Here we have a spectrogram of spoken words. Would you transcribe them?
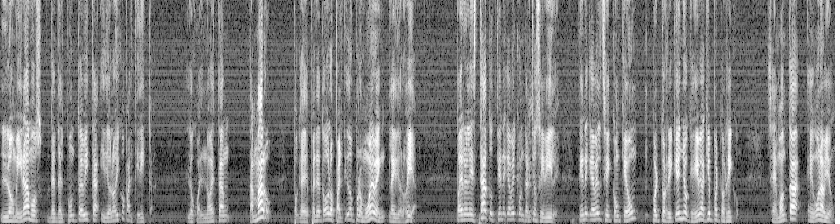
lo miramos desde el punto de vista ideológico partidista, lo cual no es tan, tan malo, porque después de todo los partidos promueven la ideología. Pero el estatus tiene que ver con derechos civiles, tiene que ver con que un puertorriqueño que vive aquí en Puerto Rico se monta en un avión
